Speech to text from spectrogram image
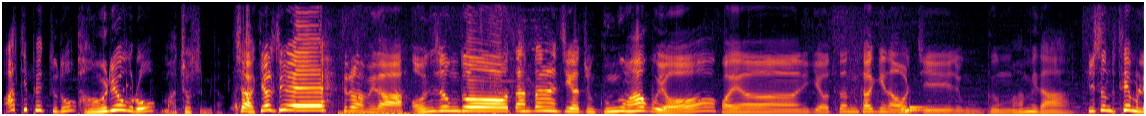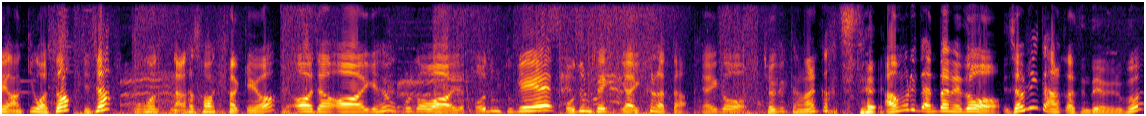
아티팩트도 방어력으로 맞췄습니다. 자 결투에 들어갑니다. 어느 정도 단단한지가 좀 궁금하고요. 과연 이게 어떤 각이 나올지 좀 궁금합니다. 길선도 템을 내가 안 끼고 왔어? 진짜? 그건 나가서 확인할게요. 어자 어, 이게 회복 불가. 와 어둠 두 개에 어둠 세야 큰일 났다. 야 이거 저격 당할 것 같은데. 아무리 단단해도 잠식 당할 것 같은데요 여러분?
